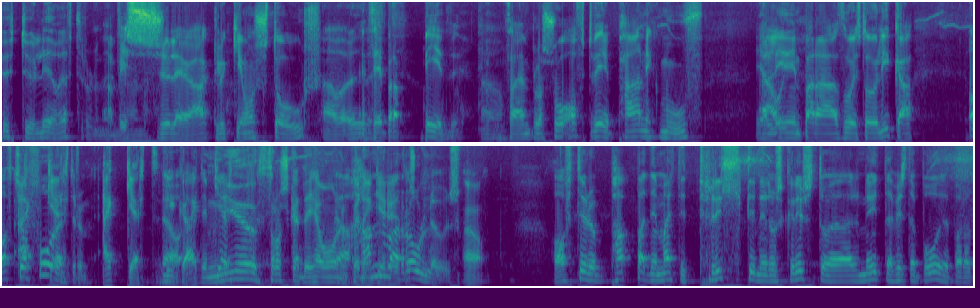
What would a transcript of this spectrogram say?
20 lið á eftir honum að vissulega, gluggi var stór Já, en þeir bara byðu það er bara svo oft verið panic move Já. að liðin bara, þú veist, og líka Oft hjá foreldrum. Eggert líka, þetta er mjög þroskandi hjá honum hvernig hann gerir var þetta, sko. rólegur, sko. Oft eru papparnir mætti trilltinir á skrifst og það er neita fyrsta bóði bara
